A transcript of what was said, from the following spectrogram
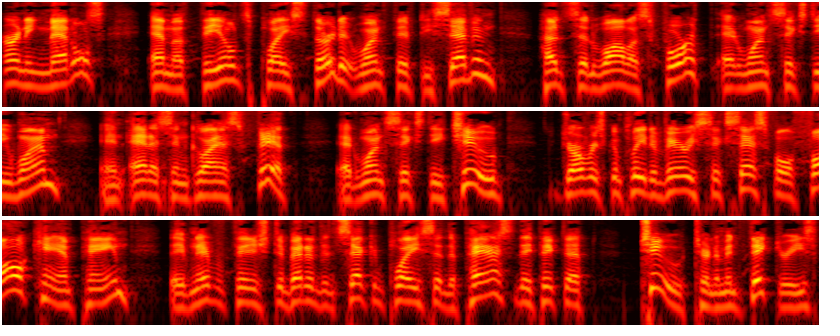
earning medals. Emma Fields placed third at 157, Hudson Wallace fourth at 161, and Addison Glass fifth at 162. Drovers complete a very successful fall campaign. They've never finished better than second place in the past. They picked up two tournament victories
